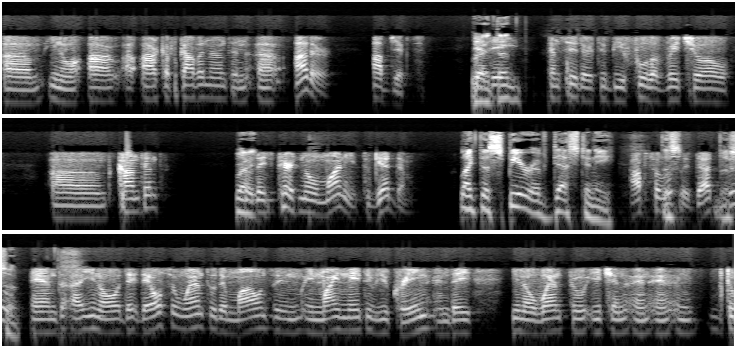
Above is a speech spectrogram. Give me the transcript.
um, you know, Ark of Covenant and uh, other objects Right, that they the- consider to be full of ritual um, content. Right. So they spared no money to get them. Like the spear of destiny. Absolutely, The- that the- too. so- and uh, you know, they, they also went to the mounds in, in my native Ukraine, and they, you know, went through each and, and, and, and to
